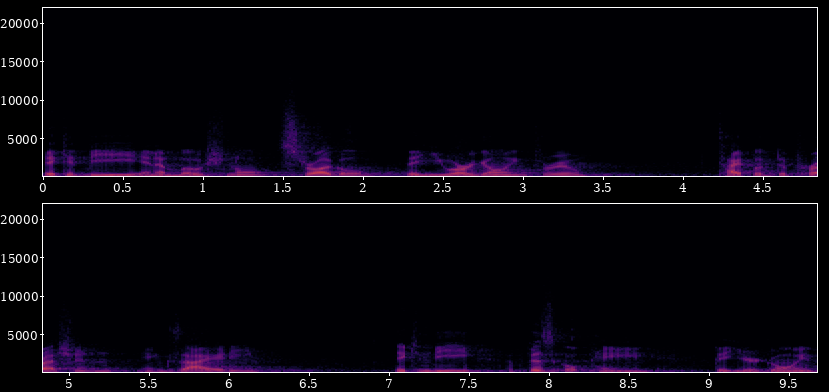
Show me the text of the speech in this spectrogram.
It could be an emotional struggle that you are going through, type of depression, anxiety. It can be a physical pain that you're going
